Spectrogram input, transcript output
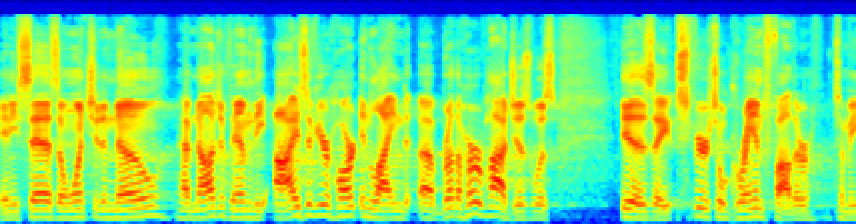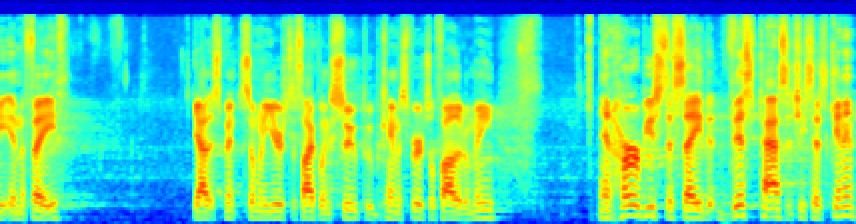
And he says, I want you to know, have knowledge of him, and the eyes of your heart enlightened. Uh, Brother Herb Hodges was, is a spiritual grandfather to me in the faith. Guy that spent so many years discipling Soup, who became a spiritual father to me. And Herb used to say that this passage, he says, Kenan,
